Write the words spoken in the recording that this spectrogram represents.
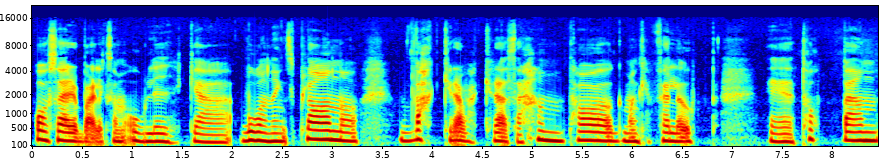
Och så är det bara liksom olika våningsplan och vackra, vackra så handtag. Man kan fälla upp eh, toppen.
